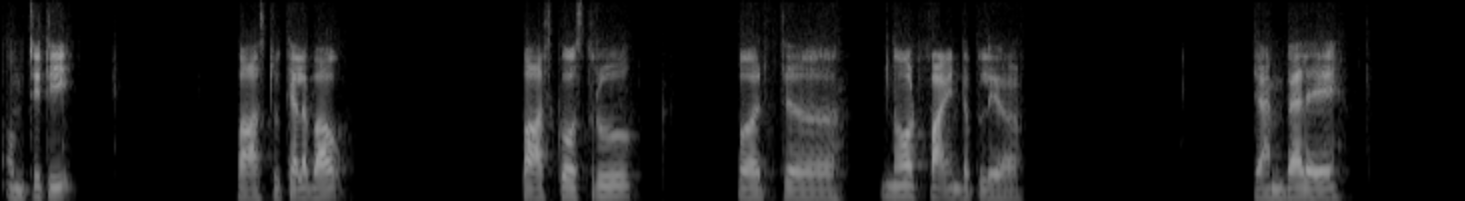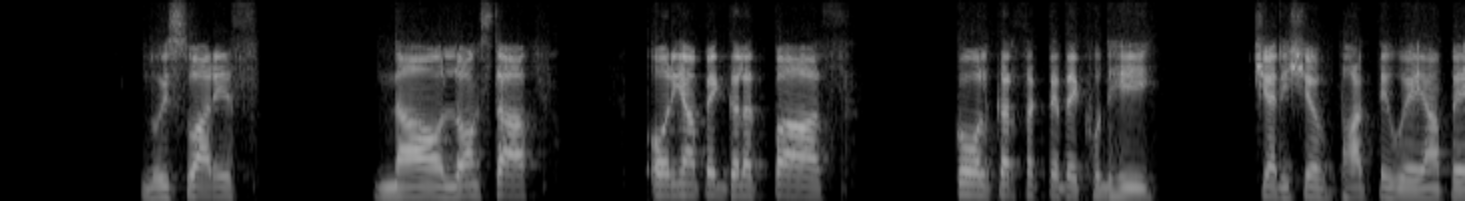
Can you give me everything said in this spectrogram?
Umtiti pass to Calabao pass goes through but uh, not find the player Dembele Luis Suarez now long staff और यहाँ पे गलत पास कॉल कर सकते थे खुद ही चेरिशव भागते हुए यहाँ पे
